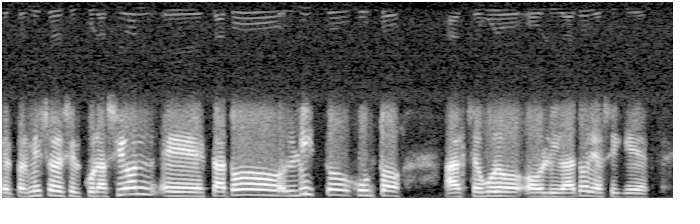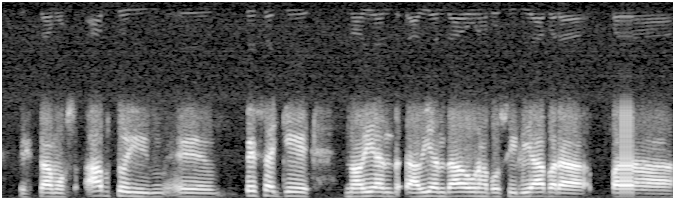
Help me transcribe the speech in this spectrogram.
El permiso de circulación eh, está todo listo junto al seguro obligatorio, así que estamos aptos y eh, pese a que no habían habían dado una posibilidad para para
